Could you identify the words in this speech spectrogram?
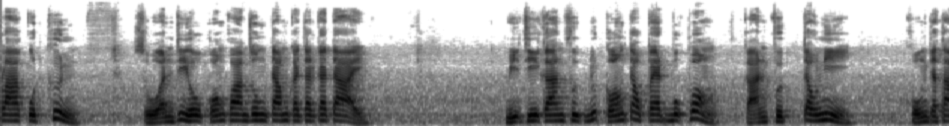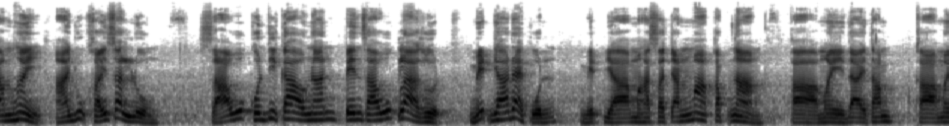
ปรากฏขึ้น ส่วนที่หกของความทรงจำกระจัดกระจาย วิธีการฝึกยุทธของเจ้าแปดบุกพ่อง การฝึกเจ้านี่คงจะทำให้อายุไขสั้นลง สาวกคนที่ 9 นั้นเป็นสาวกล่าสุด เม็ดยาได้ผล เม็ดยามหัศจรรย์มากกับนางข้าไม่ได้ทำข้าไม่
